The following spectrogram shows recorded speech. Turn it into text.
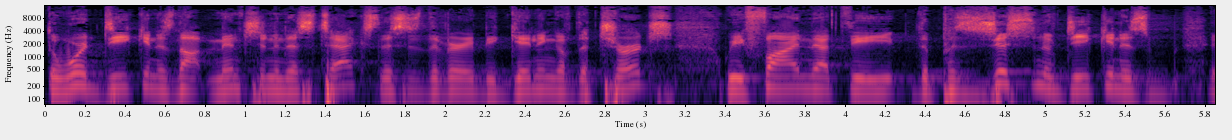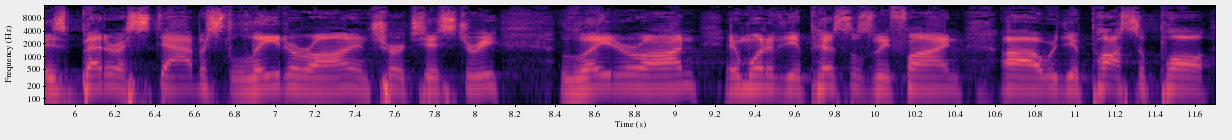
The word deacon is not mentioned in this text. This is the very beginning of the church. We find that the, the position of deacon is, is better established later on in church history. Later on in one of the epistles, we find uh, where the Apostle Paul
